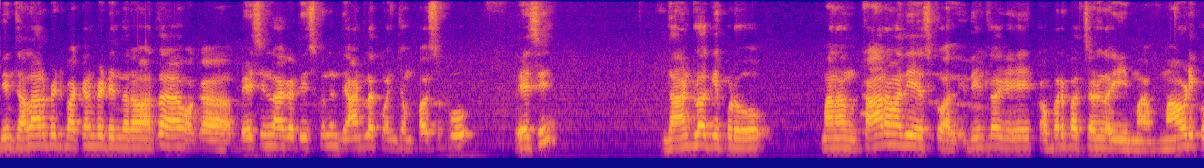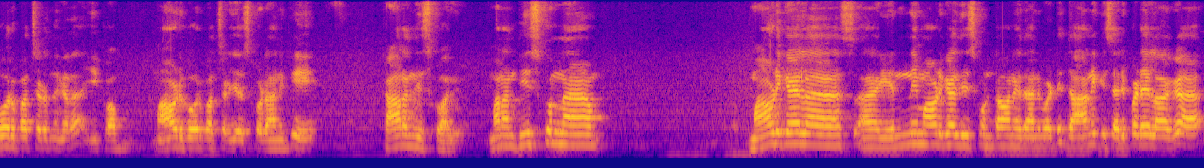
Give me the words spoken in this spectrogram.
దీన్ని చల్లారబెట్టి పక్కన పెట్టిన తర్వాత ఒక బేసిన్ లాగా తీసుకుని దాంట్లో కొంచెం పసుపు వేసి దాంట్లోకి ఇప్పుడు మనం కారం అది వేసుకోవాలి. దీంట్లోకి కొబ్బరి పచ్చడిలో ఈ మామిడి కూర పచ్చడి ఉంది కదా ఈ కొబ్ మామిడి కూర పచ్చడి చేసుకోవడానికి కారం తీసుకోవాలి. మనం తీసుకున్న మామిడికాయల స- ఎన్ని మామిడికాయలు తీసుకుంటాం అనే దాన్ని బట్టి దానికి సరిపడేలాగా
